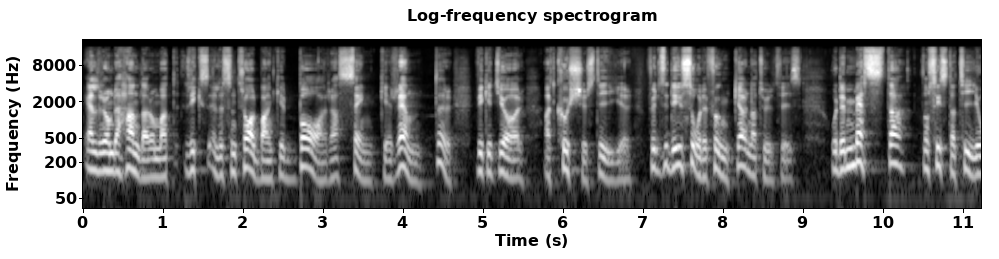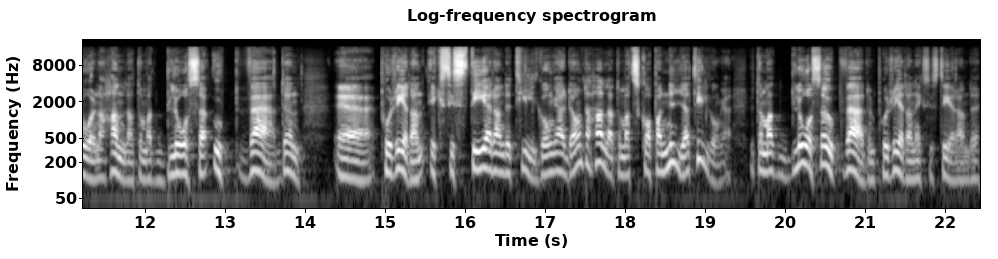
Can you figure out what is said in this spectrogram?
eller om det handlar om att riks eller centralbanker bara sänker räntor vilket gör att kurser stiger. För det är ju så det funkar naturligtvis. Och det mesta de sista tio åren har handlat om att blåsa upp värden eh, på redan existerande tillgångar. Det har inte handlat om att skapa nya tillgångar utan om att blåsa upp värden på redan existerande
